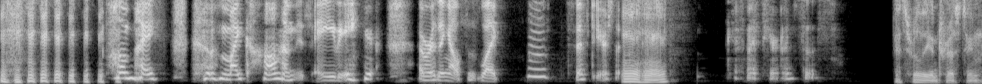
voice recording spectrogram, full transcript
my my con is 80. Everything else is like hmm, 50 or 60. Mm -hmm. I guess my appearance is. It's really interesting.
